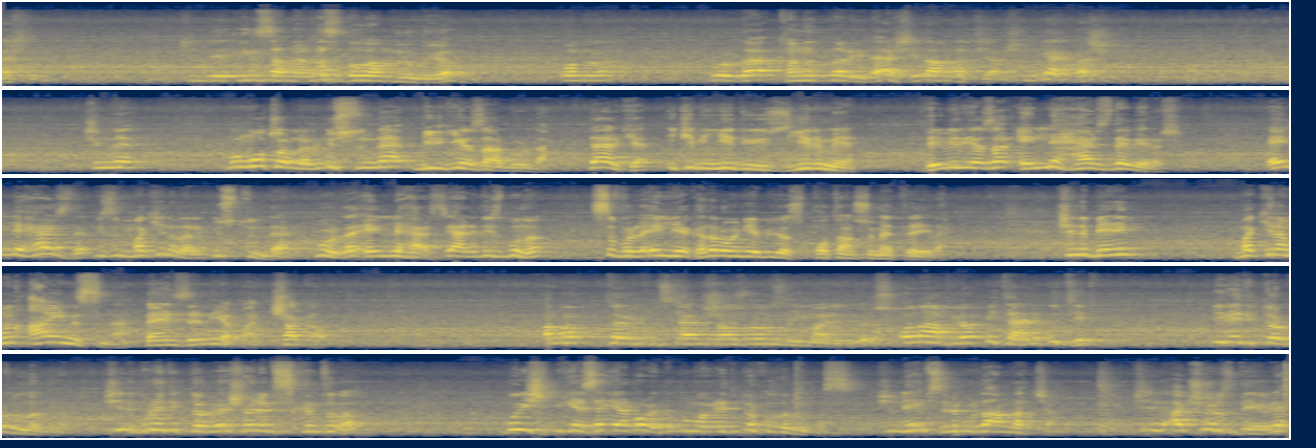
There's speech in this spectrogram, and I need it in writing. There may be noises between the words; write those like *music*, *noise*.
Başladım. Şimdi insanlar nasıl dolandırılıyor onu burada kanıtlarıyla her şeyi de anlatacağım. Şimdi yaklaş. Şimdi bu motorların üstünde bilgi yazar burada. Der ki 2720 devir yazar 50 Hz'de verir. 50 Hz'de bizim makinelerin üstünde burada 50 Hz. Yani biz bunu 0 ile 50'ye kadar oynayabiliyoruz potansiyometreyle. Şimdi benim makinamın aynısına benzerini yapan Çakal ama tabii biz kendi şanzımanımızla imal ediyoruz. O ne yapıyor? Bir tane bu tip bir redüktör kullanıyor. Şimdi bu redüktörde şöyle bir sıkıntı var. Bu iş bir kez eğer bu arada bu redüktör kullanılmaz. Şimdi hepsini burada anlatacağım. Şimdi açıyoruz devre.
